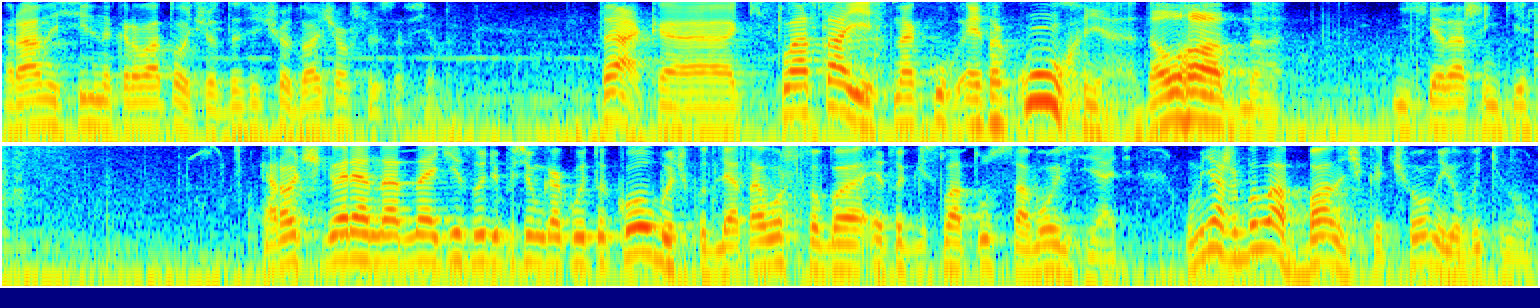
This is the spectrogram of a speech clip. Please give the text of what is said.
раны сильно кровоточат. Да ты что, дурачок что ли совсем? Так, э, кислота есть на кухне. Это кухня! Да ладно! Нихерашеньки. Короче говоря, надо найти, судя по всему, какую-то колбочку для того, чтобы эту кислоту с собой взять. У меня же была баночка, что он ее выкинул?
